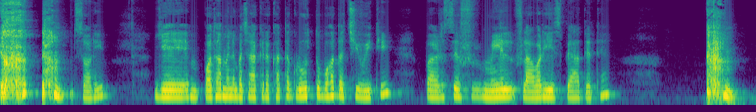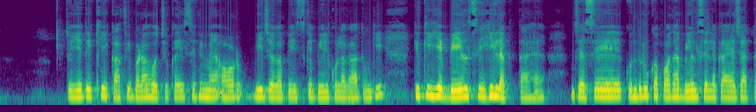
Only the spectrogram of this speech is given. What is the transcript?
सॉरी ये पौधा मैंने बचा के रखा था। ग्रोथ तो बहुत अच्छी हुई थी, पर सिर्फ़ मेल फ्लावर ही इस पे आते थे। तो ये देखिए, काफ़ी बड़ा हो चुका है। इसे भी मैं और भी जगह पे इसके बेल को लगा दूँगी, क्योंकि ये बेल से ही लगता है। जैसे कुंदरू का पौधा बेल से लगाया जाता है।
